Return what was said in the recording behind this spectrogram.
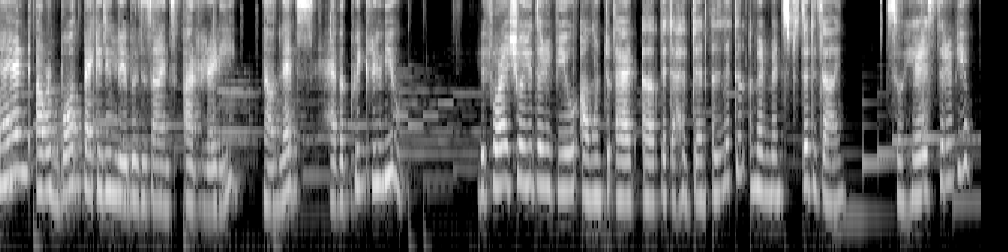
And our both packaging label designs are ready. Now let's have a quick review. Before I show you the review, I want to add up that I have done a little amendments to the design. So here is the review.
